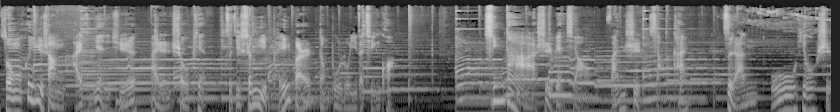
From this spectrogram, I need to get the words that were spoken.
总会遇上孩子厌学、爱人受骗、自己生意赔本等不如意的情况。心大事变小，凡事想得开，自然无忧事。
